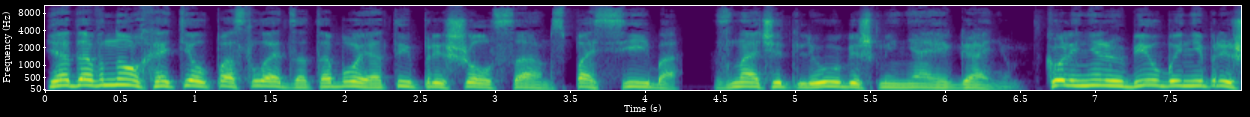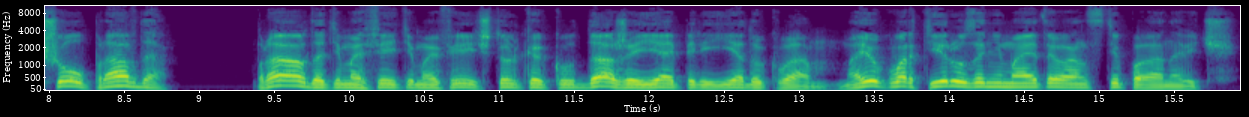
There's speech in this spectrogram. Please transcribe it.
Я давно хотел послать за тобой, а ты пришел сам. Спасибо. Значит, любишь меня и Ганю. Коли не любил бы, не пришел, правда?» «Правда, Тимофей Тимофеевич, только куда же я перееду к вам? Мою квартиру занимает Иван Степанович».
